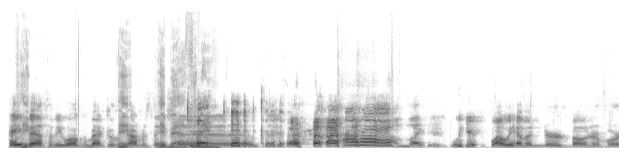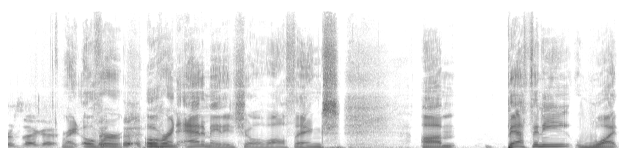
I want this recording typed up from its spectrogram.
Hey, Hey- Bethany, welcome back to the Hey- hey, conversation. Bethany. hey. I'm like, we, wow, we have a nerd boner for a second. Right over over an animated show of all things. Um, Bethany, what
